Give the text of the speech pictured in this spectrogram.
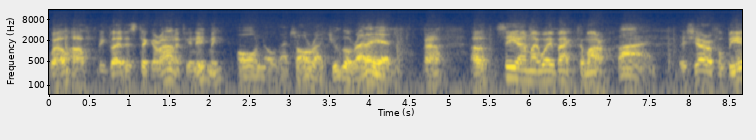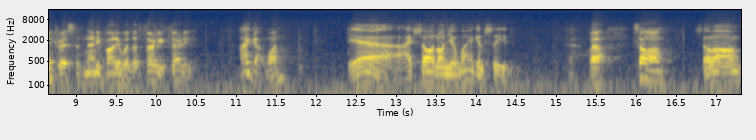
Well, I'll be glad to stick around if you need me. Oh, no, that's all right. You go right ahead. Well, I'll see you on my way back tomorrow. Fine. The sheriff will be interested in anybody with a 30-30. I got one. Yeah, I saw it on your wagon seat. Well, so long. So long.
